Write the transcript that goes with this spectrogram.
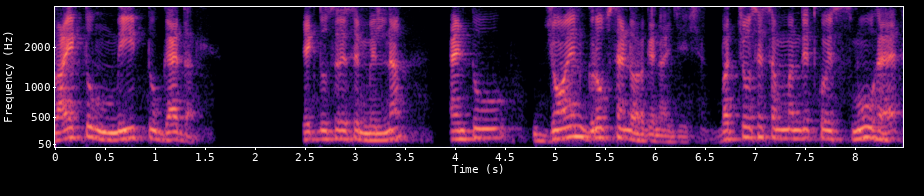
right to meet together, एक दूसरे से मिलना and to join groups and organisation. बच्चों से संबंधित कोई समूह है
